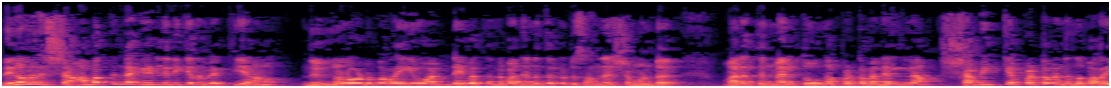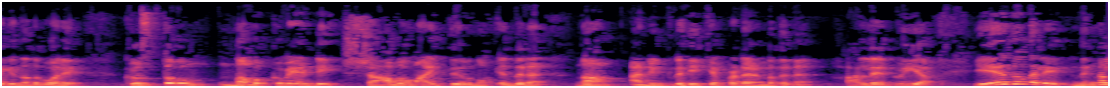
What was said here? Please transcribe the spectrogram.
നിങ്ങളൊരു ശാപത്തിന്റെ കീഴിലിരിക്കുന്ന വ്യക്തിയാണോ? നിങ്ങളോട് പറയുവാൻ ദൈവത്തിന്റെ വചനത്തിൽ ഒരു സന്ദേശമുണ്ട്. മരത്തിന്മേൽ തൂങ്ങപ്പെട്ടവനെല്ലാം ശപിക്കപ്പെട്ടവൻ എന്ന് പറയുന്നത് പോലെ ക്രിസ്തുവും നമുക്ക് വേണ്ടി ശാപമായി തീർന്നു. എന്തിന്? നാം അനുഗ്രഹിക്കപ്പെടേണ്ടതിന്. ഏത് നിലയിൽ നിങ്ങൾ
